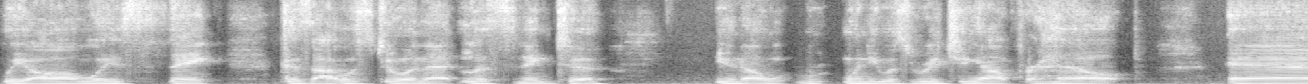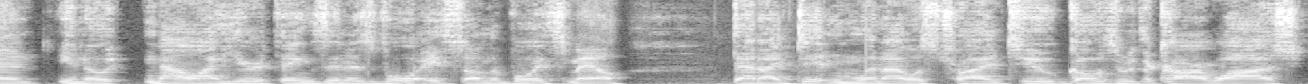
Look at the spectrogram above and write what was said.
We always think, because I was doing that, listening to, you know, when he was reaching out for help. And, you know, now I hear things in his voice on the voicemail that I didn't when I was trying to go through the car wash,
